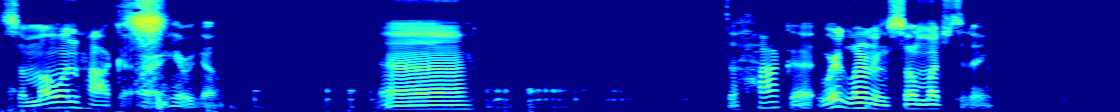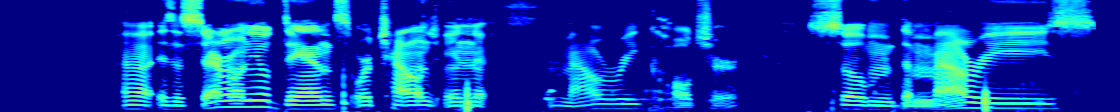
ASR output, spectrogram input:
Samoan haka? All right, here we go. Uh, the haka. We're learning so much today. Uh, is a ceremonial dance or challenge in Maori culture. So the Maoris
